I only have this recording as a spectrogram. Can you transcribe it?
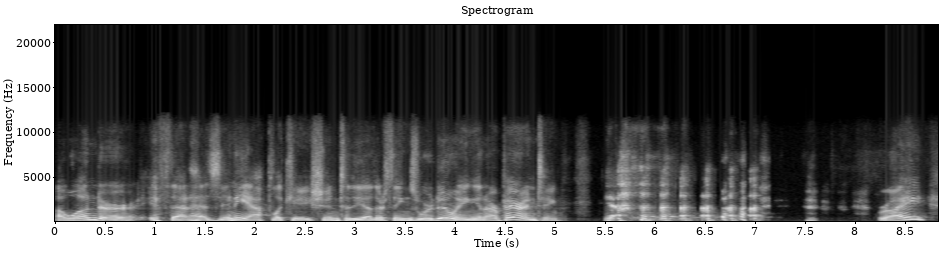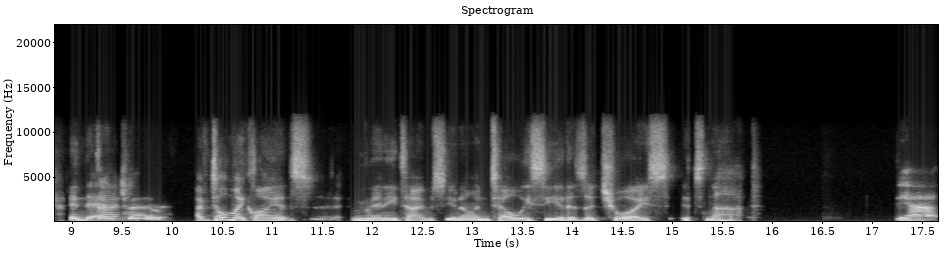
I wonder if that has any application to the other things we're doing in our parenting. Yeah. right? And so true. I've told my clients many times, you know, until we see it as a choice, it's not. Yeah.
